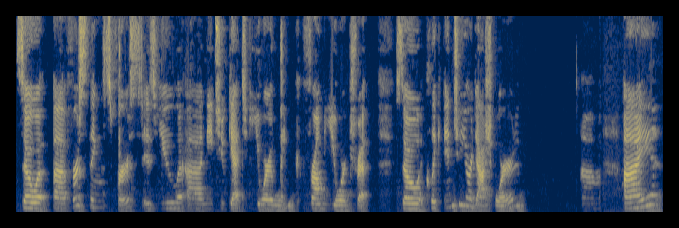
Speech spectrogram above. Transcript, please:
so uh, first things first is you uh, need to get your link from your trip. So click into your dashboard. Um, I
